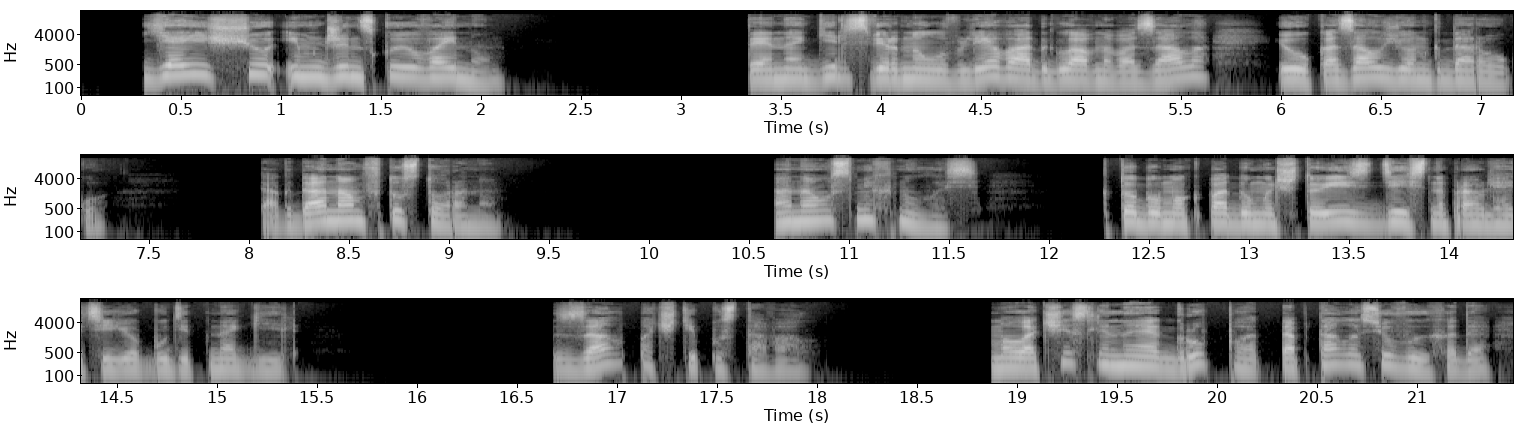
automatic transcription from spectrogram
— «я ищу имджинскую войну». Тенагиль свернул влево от главного зала и указал Йонг дорогу. «Тогда нам в ту сторону». Она усмехнулась. Кто бы мог подумать, что и здесь направлять ее будет Нагиль. Зал почти пустовал. Малочисленная группа топталась у выхода —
